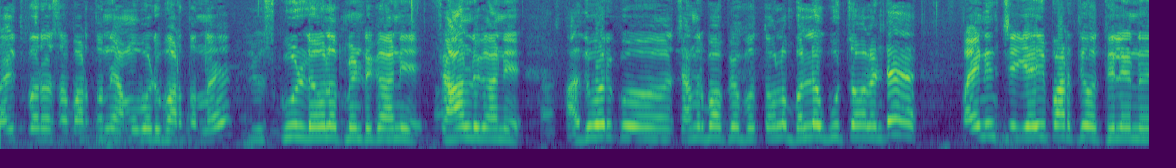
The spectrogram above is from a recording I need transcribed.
రైతు భరోసా పడుతున్నాయి అమ్మఒడి పడుతున్నాయి. ఈ స్కూల్ డెవలప్మెంట్ కానీ ఫ్యాన్లు కానీ అది వరకు చంద్రబాబు ప్రభుత్వంలో బల్లో కూర్చోవాలంటే పైనుంచి ఏ పడితే తెలియని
